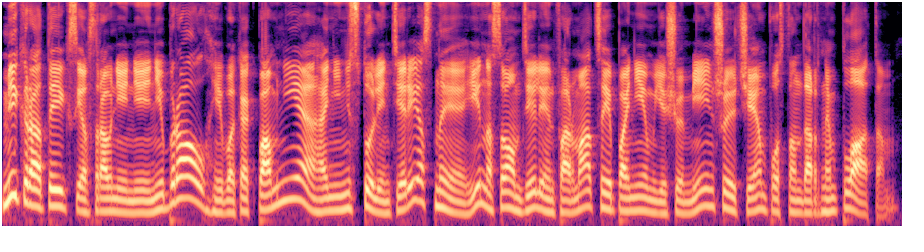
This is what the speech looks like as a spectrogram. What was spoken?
Микро ATX я в сравнении не брал, ибо как по мне, они не столь интересны и на самом деле информации по ним еще меньше, чем по стандартным платам.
